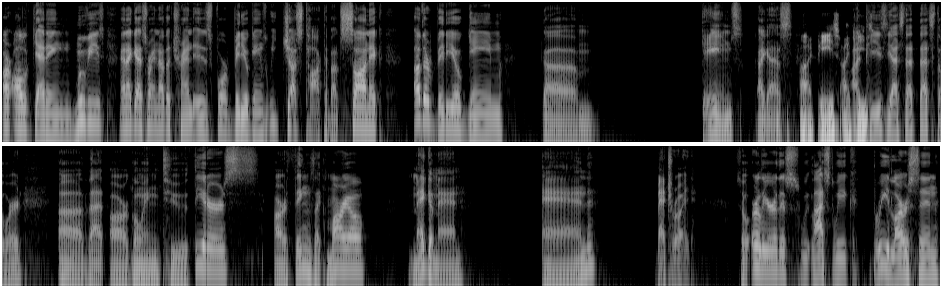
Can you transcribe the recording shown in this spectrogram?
are all getting movies. And I guess right now the trend is for video games. We just talked about Sonic, other video game um games, I guess. IPs, IPs. IPs, yes, that that's the word. Uh, that are going to theaters are things like Mario, Mega Man, and Metroid. So earlier this week, last week, Brie Larson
